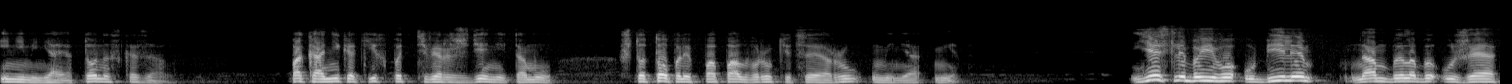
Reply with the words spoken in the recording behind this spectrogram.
и, не меняя тона, сказал. Пока никаких подтверждений тому, что Тополев попал в руки ЦРУ, у меня нет. Если бы его убили, нам было бы уже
